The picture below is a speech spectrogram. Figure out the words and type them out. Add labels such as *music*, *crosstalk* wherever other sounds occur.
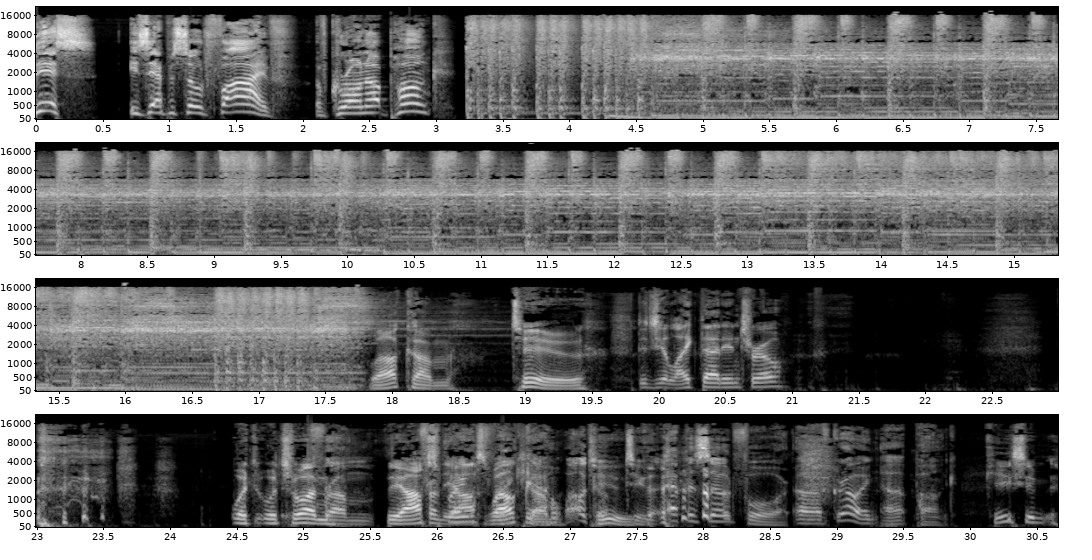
This is episode five of Grown Up Punk. Welcome to Did you like that intro which which one from the offspring? From the Offspring. Welcome, Yeah, welcome to, to, *laughs* episode four of Growing Up Punk. Casey.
